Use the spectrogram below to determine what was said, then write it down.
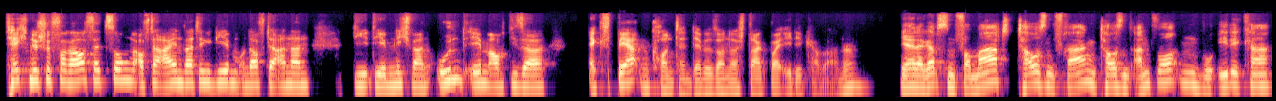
technische Voraussetzungen auf der einen Seite gegeben und auf der anderen, die, die eben nicht waren. Und eben auch dieser Experten-Content, der besonders stark bei Edeka war. Ne? Ja, da gab es ein Format, 1000 Fragen, 1000 Antworten, wo Edeka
